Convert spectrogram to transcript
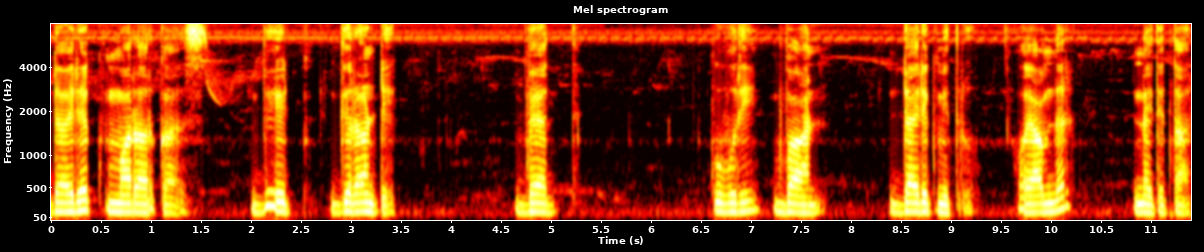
ডাইরেক্ট মারার কাজ বেড গ্যারান্টিক বেদ কুবুরি, বান, ডাইরেক্ট মিত্র, হয় আপনার, নাইতে তার।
